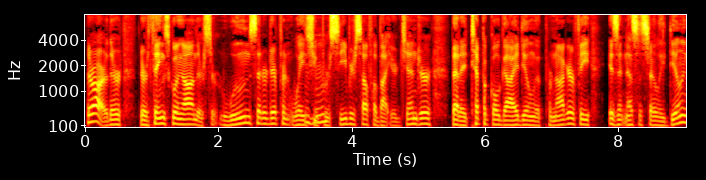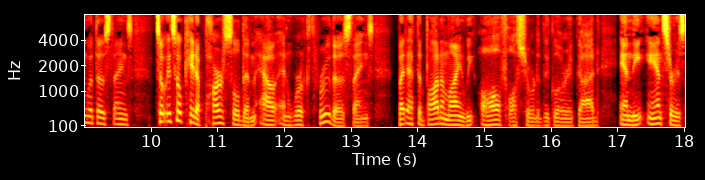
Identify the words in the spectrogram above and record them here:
There are. There, there are things going on. There are certain wounds that are different, ways you perceive yourself about your gender, that a typical guy dealing with pornography isn't necessarily dealing with those things. So it's okay to parcel them out and work through those things. But at the bottom line, we all fall short of the glory of God, and the answer is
